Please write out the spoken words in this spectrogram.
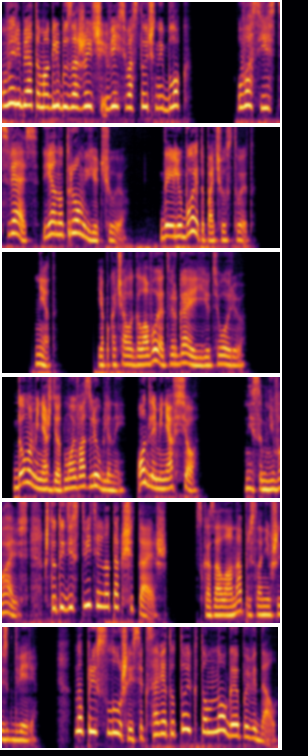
Вы, ребята, могли бы зажечь весь восточный блок. У вас есть связь, я нутром ее чую. Да и любой это почувствует». «Нет». Я покачала головой, отвергая ее теорию. «Дома меня ждет мой возлюбленный. Он для меня все. «Не сомневаюсь, что ты действительно так считаешь», — сказала она, прислонившись к двери. Но прислушайся к совету той, кто многое повидал.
